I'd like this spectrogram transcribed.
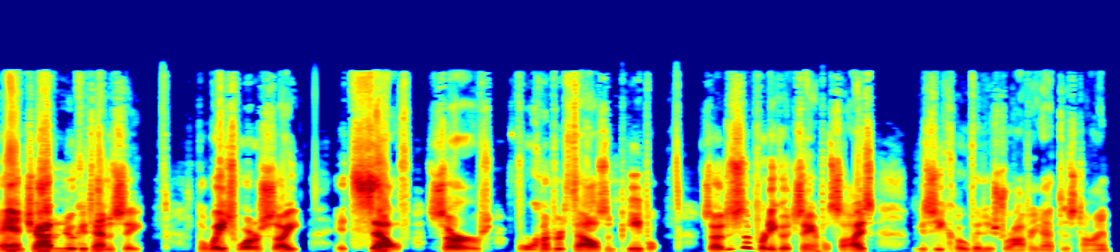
And Chattanooga, Tennessee. The wastewater site itself serves 400,000 people. So this is a pretty good sample size. We can see COVID is dropping at this time.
